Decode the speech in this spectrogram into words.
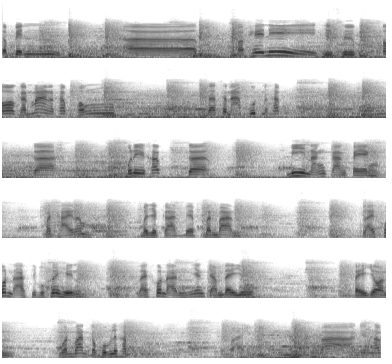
ก็เป็นประเพณีที่สืบต่อกันมากนะครับของศาสนาพุทธนะครับก็มื่อนี้ครับก็มีหนังกลางแปลงมาฉายน้ำบรรยากาศแบบบ้านๆหลายคนอาจสิบ่เคยเห็น หลายคนอาจจะยังจำได้อยู่ ไปย้อนวันๆกับผมเลยครับ ไปป้าเนี่ยครับ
